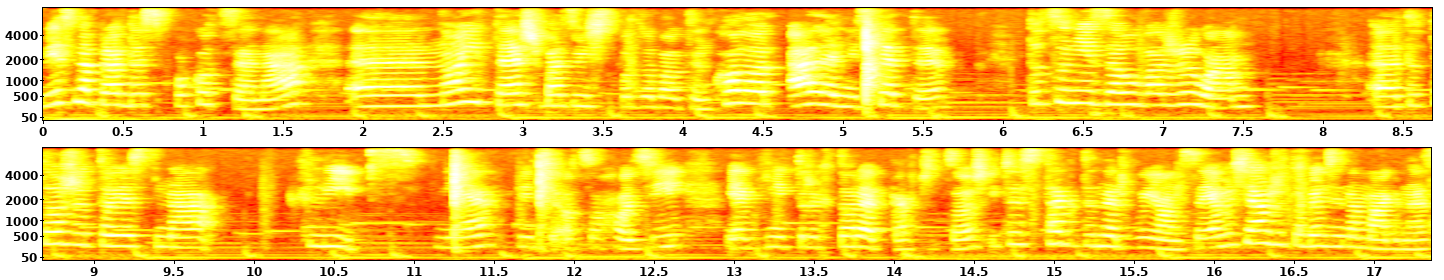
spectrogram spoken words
Więc naprawdę spoko cena. E, no i też bardzo mi się spodobał ten kolor, ale niestety to co nie zauważyłam, to to, że to jest na clips, nie? Wiecie o co chodzi, jak w niektórych torebkach czy coś i to jest tak denerwujące. Ja myślałam, że to będzie na magnes,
